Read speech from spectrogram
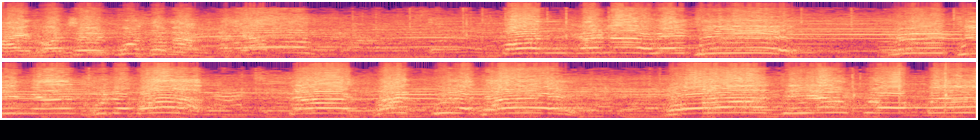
ไปขอเชิญผู้สมัครนะครับ บนข้างหน้าเวที คือทีมงานคุณภาพ จากพักเพื่อไทย ขอเสียงปรบมือ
